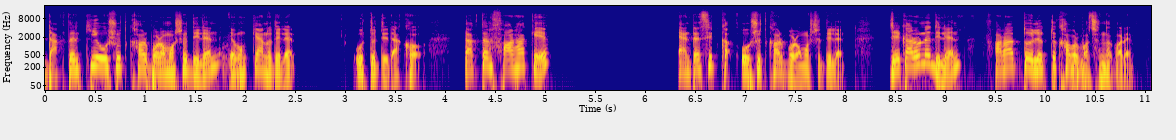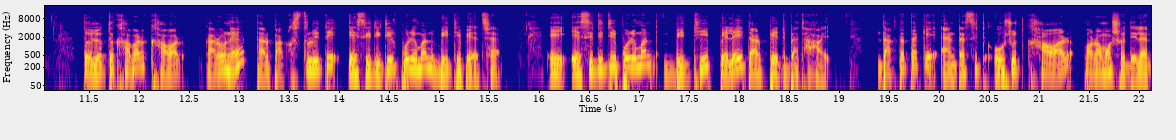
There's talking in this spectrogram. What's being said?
ডাক্তার কি ওষুধ খাওয়ার পরামর্শ দিলেন এবং কেন দিলেন? উত্তরটি দেখো। ডাক্তার ফারহাকে অ্যান্টাসিড ওষুধ খাওয়ার পরামর্শ দিলেন। যে কারণে দিলেন, ফারাদ তৈলাক্ত খাবার পছন্দ করে। তৈলাক্ত খাবার খাওয়ার কারণে তার পাকস্থলিতে অ্যাসিডিটির পরিমাণ বৃদ্ধি পেয়েছে। এই অ্যাসিডিটির পরিমাণ বৃদ্ধি পেলেই তার পেট ব্যথা হয়। ডাক্তার তাকে অ্যান্টাসিড ওষুধ খাওয়ার পরামর্শ দিলেন।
